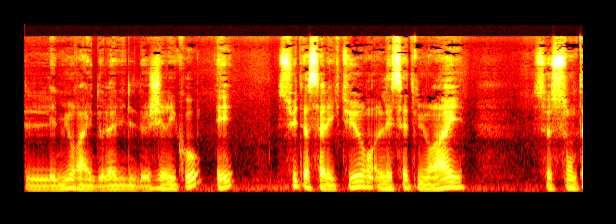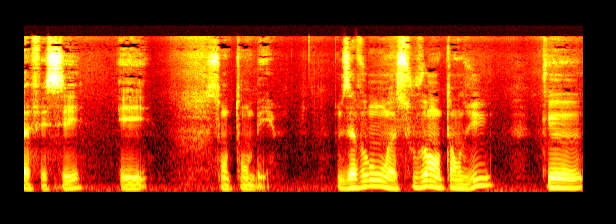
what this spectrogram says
les murailles de la ville de Jéricho et, suite à sa lecture, les sept murailles se sont affaissées et sont tombées. Nous avons euh, souvent entendu que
